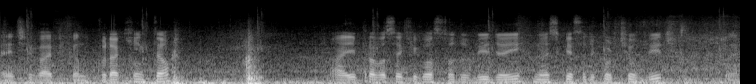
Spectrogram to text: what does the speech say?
A gente vai ficando por aqui então. Aí pra você que gostou do vídeo aí, não esqueça de curtir o vídeo. Né?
